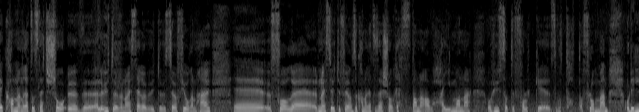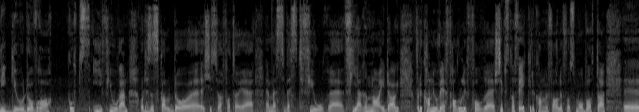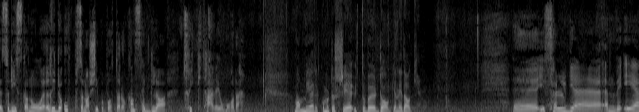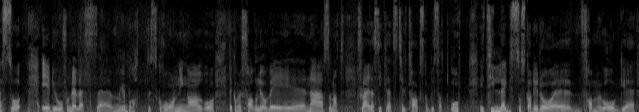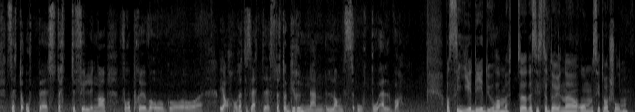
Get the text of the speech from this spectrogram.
det, kan en rett og slett se over, utover når jeg ser over utover Sørfjorden her. Eh, for eh, når jeg ser utover fjorden, så kan jeg rett og slett se restene av heimene og husene til folk eh, som var tatt av flommen. Og det ligger jo da vrak gods i fjorden. Og disse skal da eh, kystverfartøyet MS Vestfjord eh, fjerne i dag. For det kan jo være farlig for eh, skipstrafikk, det kan være farlig for småbåter. Så de skal nå rydde opp, sånn at skip og båter kan seile trygt her i området. Hva mer kommer til å skje utover dagen i dag? Eh, ifølge NVE så er det jo fremdeles eh, mye bratte skråninger, og det kan være farlig å være nær, sånn at flere sikkerhetstiltak skal bli satt opp. I tillegg så skal de da eh, framover òg eh, sette opp eh, støttefyllinger for å prøve å, å, ja, og rett og slett støtte grunnen langs Opoelva. Hva sier de du har møtt det siste døgnet om situasjonen?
